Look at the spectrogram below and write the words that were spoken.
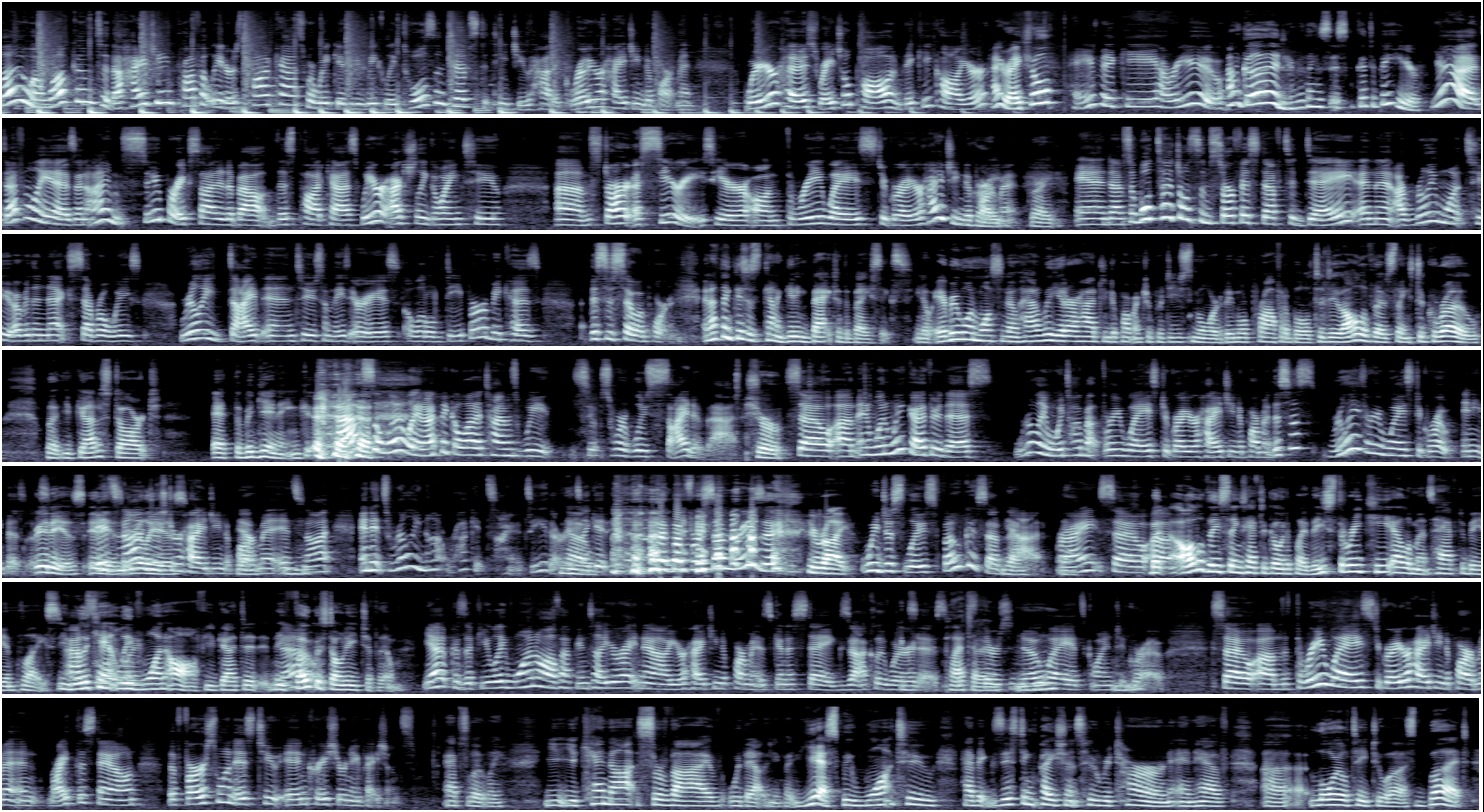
Hello, and welcome to the Hygiene Profit Leaders podcast, where we give you weekly tools and tips to teach you how to grow your hygiene department. We're your hosts, Rachel Paul and Vicki Collier. Hi, Rachel. Hey, Vicki, how are you? I'm good. Everything's it's good to be here. Yeah, it definitely is, and I'm super excited about this podcast. We are actually going to um, start a series here on three ways to grow your hygiene department. Great, great. And um, so we'll touch on some surface stuff today, and then I really want to, over the next several weeks, really dive into some of these areas a little deeper because this is so important. And I think this is kind of getting back to the basics. You know, everyone wants to know how do we get our hygiene department to produce more, to be more profitable, to do all of those things, to grow. But you've got to start at the beginning. Absolutely. And I think a lot of times we sort of lose sight of that. Sure. So, um, and when we go through this, really when we talk about three ways to grow your hygiene department this is really three ways to grow any business it is it it's is. not it really just is. your hygiene department yeah. it's mm-hmm. not and it's really not rocket science either no. it's like it but, but, for some reason you're right we just lose focus of yeah. that right yeah. so but um, all of these things have to go into play these three key elements have to be in place you really can't leave one off you've got to be no. focused on each of them yeah, because if you leave one off, I can tell you right now, your hygiene department is going to stay exactly where it is. Plateau. There's no mm-hmm. way it's going to mm-hmm. grow. So, um, the three ways to grow your hygiene department, and write this down. The first one is to increase your new patients. Absolutely. You, you cannot survive without the new patients. Yes, we want to have existing patients who return and have uh, loyalty to us, but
